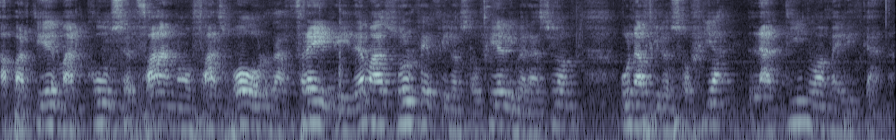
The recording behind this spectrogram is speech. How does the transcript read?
a partir de Marcuse, Fano, Fassborda, Freire y demás, surge filosofía de liberación, una filosofía latinoamericana,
